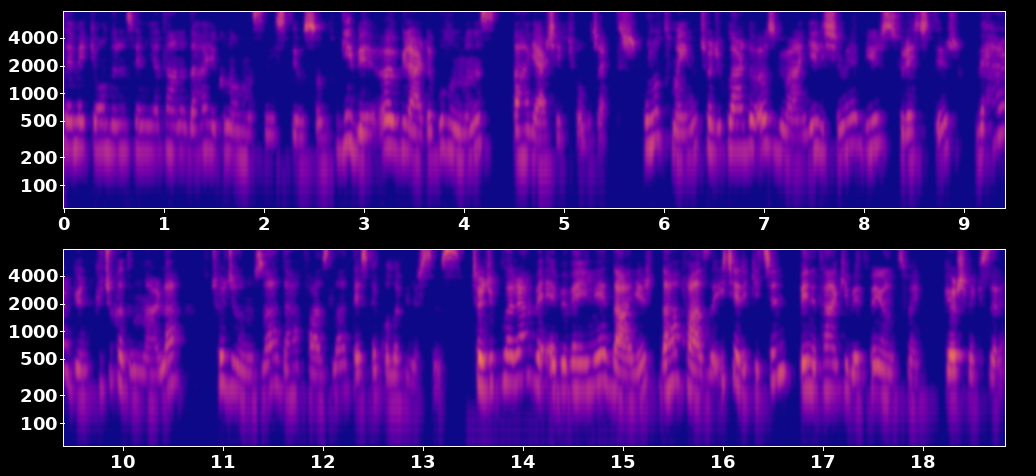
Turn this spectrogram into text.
demek ki onların senin yatağına daha yakın olmasını istiyorsun gibi övgülerde bulunmanız daha gerçekçi olacaktır. Unutmayın çocuklarda özgüven gelişimi bir süreçtir ve her gün küçük adımlarla çocuğunuza daha fazla destek olabilirsiniz. Çocuklara ve ebeveynliğe dair daha fazla içerik için beni takip etmeyi unutmayın. Görüşmek üzere.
